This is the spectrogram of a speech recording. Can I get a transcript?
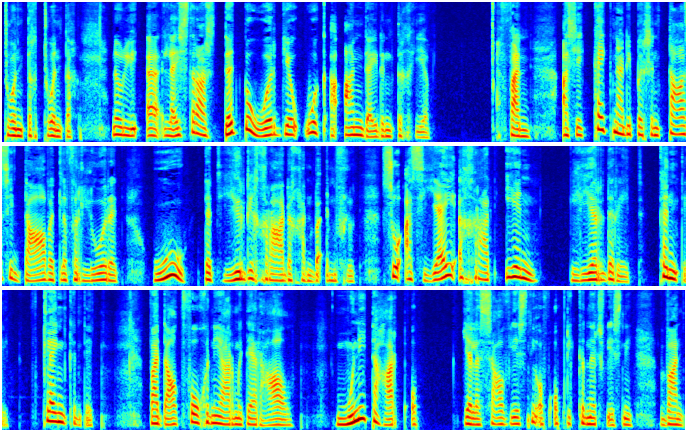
2020. Nou uh, luisteraars, dit behoort jou ook 'n aanduiding te gee van as jy kyk na die persentasie dae wat hulle verloor het, hoe dit hierdie grade gaan beïnvloed. So as jy 'n graad 1 leerder het, kind het, kleinkind het wat dalk volgende jaar moet herhaal, moenie te hard op jouself wees nie of op die kinders wees nie, want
